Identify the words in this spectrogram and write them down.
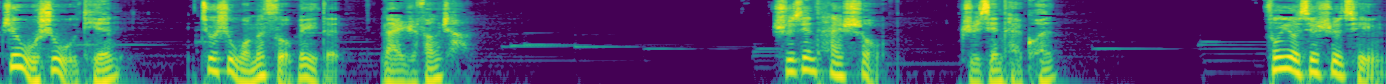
这五十五天，就是我们所谓的来日方长。时间太瘦，指尖太宽。总有些事情，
